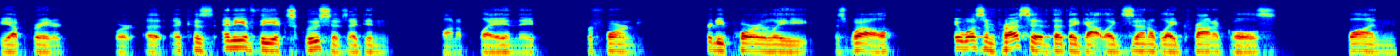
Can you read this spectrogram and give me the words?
re-upgrade or uh, uh, or because any of the exclusives I didn't want to play, and they performed pretty poorly as well. It was impressive that they got like Xenoblade Chronicles One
